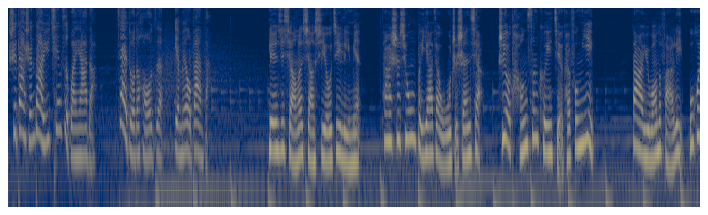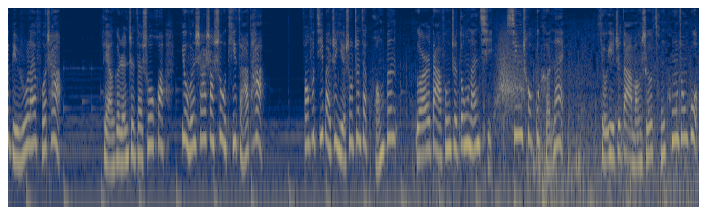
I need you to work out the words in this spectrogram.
是大神大鱼亲自关押的，再多的猴子也没有办法。莲希想了想，《西游记》里面大师兄被压在五指山下，只有唐僧可以解开封印。大禹王的法力不会比如来佛差。两个人正在说话，又闻沙上兽蹄杂踏，仿佛几百只野兽正在狂奔。俄而大风至东南起，腥臭不可耐。有一只大蟒蛇从空中过，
